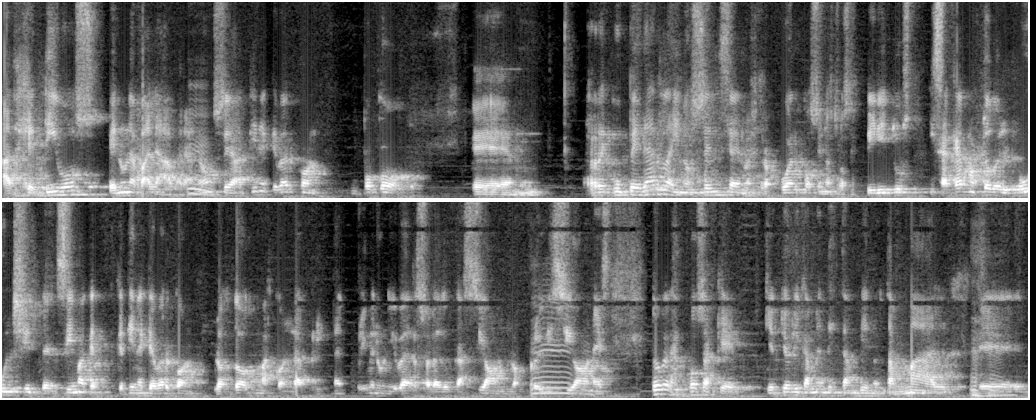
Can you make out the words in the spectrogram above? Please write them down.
adjetivos en una palabra, ¿no? Mm. O sea, tiene que ver con un poco eh, recuperar la inocencia de nuestros cuerpos y nuestros espíritus y sacarnos todo el bullshit de encima que, que tiene que ver con los dogmas, con la el primer universo, la educación, las prohibiciones, todas las cosas que, que teóricamente están bien o están mal, eh,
